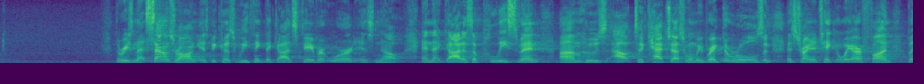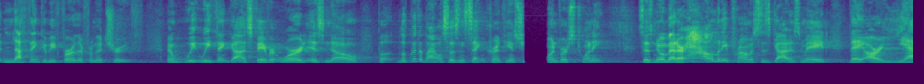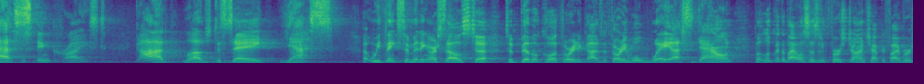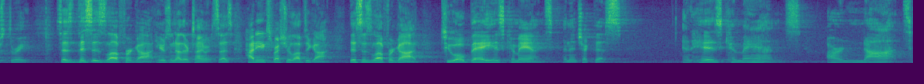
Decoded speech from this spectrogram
The reason that sounds wrong is because we think that God's favorite word is no, and that God is a policeman um, who's out to catch us when we break the rules and is trying to take away our fun, but nothing could be further from the truth. And we, we think God's favorite word is no, but look what the Bible says in 2 Corinthians 1, verse 20. It says, No matter how many promises God has made, they are yes in Christ. God loves to say yes. Uh, we think submitting ourselves to, to biblical authority, to God's authority, will weigh us down. But look what the Bible says in 1 John chapter 5, verse 3. It says, This is love for God. Here's another time it says, How do you express your love to God? This is love for God, to obey his commands. And then check this. And his commands are not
